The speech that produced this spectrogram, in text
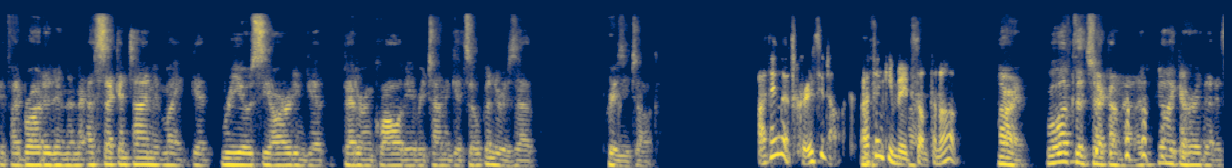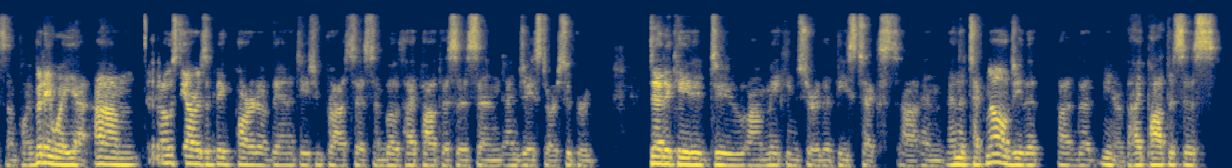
if I brought it in a second time, it might get re-OCR'd and get better in quality every time it gets opened or is that crazy talk? I think that's crazy talk. Okay. I think you made something up. All right, we'll have to check on that. I feel like I heard that at some point. But anyway, yeah, um, OCR is a big part of the annotation process and both hypothesis and, and JSTOR are super dedicated to um, making sure that these texts uh, and, and the technology that, uh, that, you know, the hypothesis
